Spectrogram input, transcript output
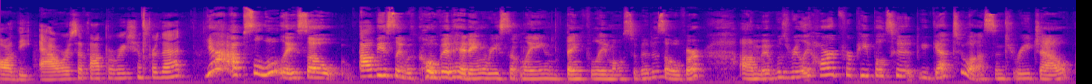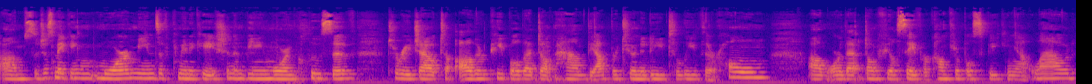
are the hours of operation for that? Yeah, absolutely. So, obviously, with COVID hitting recently, and thankfully most of it is over, um, it was really hard for people to get to us and to reach out. Um, so, just making more means of communication and being more inclusive to reach out to other people that don't have the opportunity to leave their home um, or that don't feel safe or comfortable speaking out loud.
